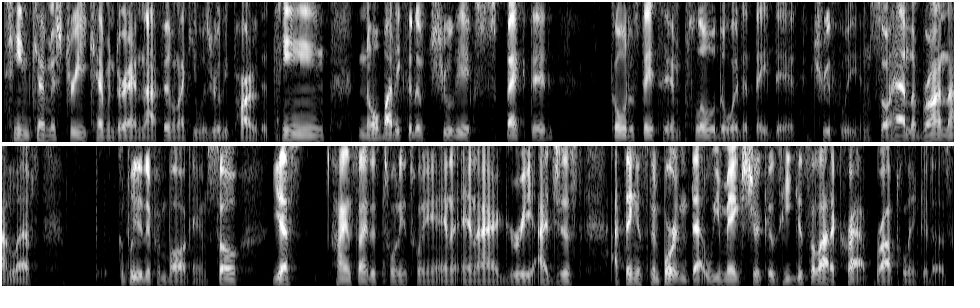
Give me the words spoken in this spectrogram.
team chemistry, Kevin Durant not feeling like he was really part of the team. Nobody could have truly expected Golden State to implode the way that they did, truthfully. And so had LeBron not left, completely different ball game. So yes, hindsight is 2020 and, and i agree i just i think it's important that we make sure because he gets a lot of crap rob Pelinka does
